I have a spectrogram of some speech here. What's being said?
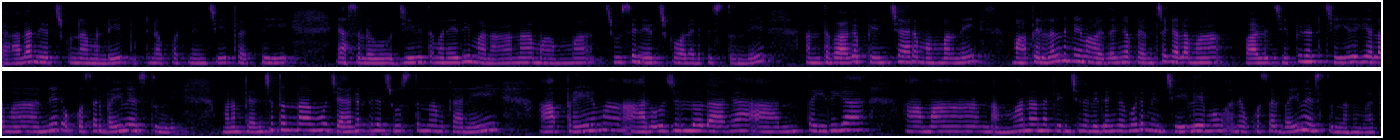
చాలా నేర్చుకున్నామండి. పుట్టినప్పటి నుంచి ప్రతి అసలు జీవితం అనేది మా నాన్న మా అమ్మ చూసే నేర్చుకోవాలనిపిస్తుంది. అంత బాగా పెంచారు మమ్మల్ని. మా పిల్లల్ని మేము ఆ విధంగా పెంచగలమా? వాళ్ళు చెప్పినట్టు చేయగలమా అనేది ఒక్కోసారి భయం వేస్తుంది. మనం పెంచుతున్నాము జాగ్రత్తగా చూస్తున్నాం కానీ ఆ ప్రేమ ఆ రోజుల్లో లాగా అంత ఇదిగా మా అమ్మా నాన్న పెంచిన విధంగా కూడా మేము చేయలేము అని ఒక్కోసారి భయం వేస్తుంది అనమాట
